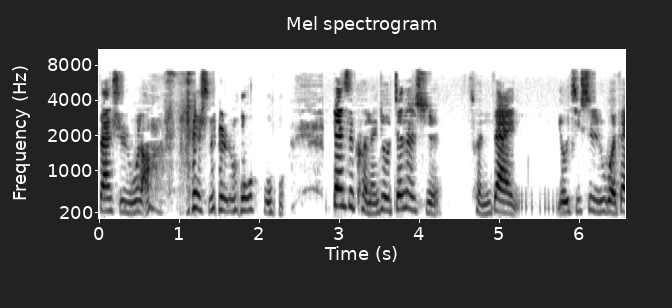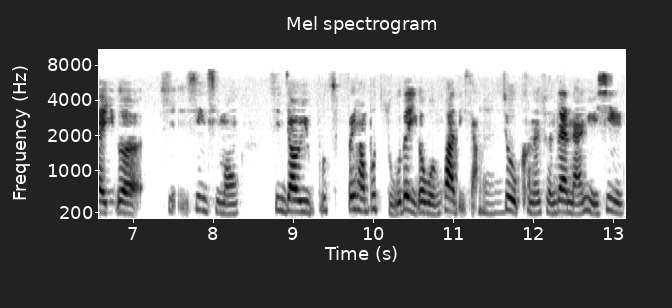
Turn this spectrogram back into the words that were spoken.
三十如狼，四十如虎。但是可能就真的是存在，尤其是如果在一个性性启蒙、性教育不非常不足的一个文化底下，就可能存在男女性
